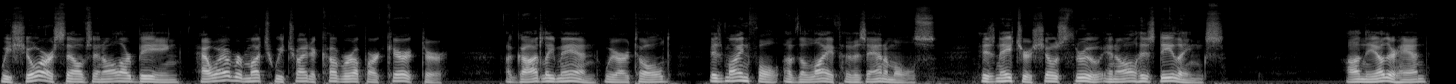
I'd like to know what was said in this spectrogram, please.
We show ourselves in all our being, however much we try to cover up our character. A godly man, we are told, is mindful of the life of his animals. His nature shows through in all his dealings. On the other hand,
